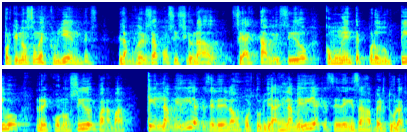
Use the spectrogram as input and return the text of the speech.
porque no son excluyentes. La mujer se ha posicionado, se ha establecido como un ente productivo reconocido en Panamá, que en la medida que se le den las oportunidades, en la medida que se den esas aperturas,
